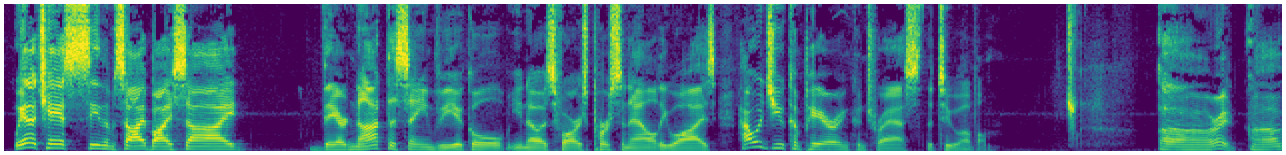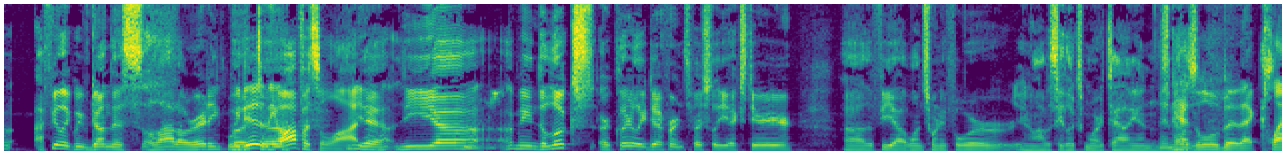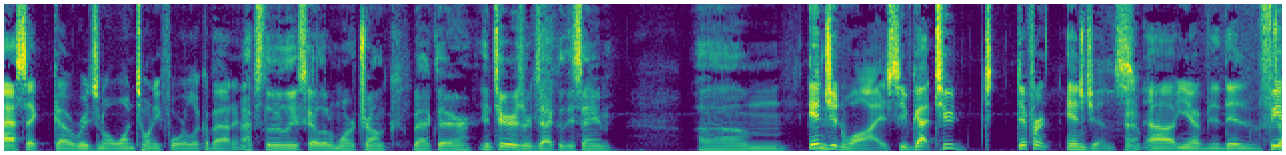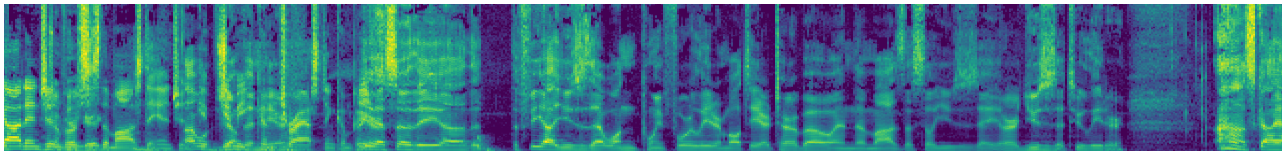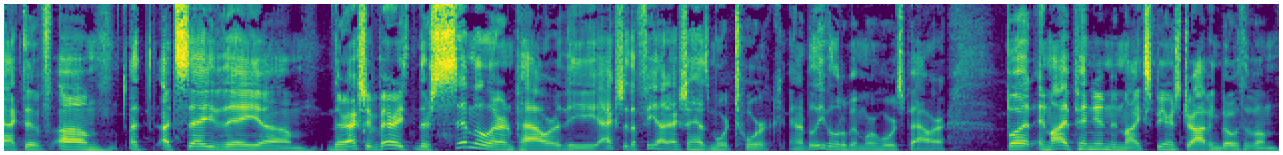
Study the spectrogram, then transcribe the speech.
We had a chance to see them side by side they're not the same vehicle, you know, as far as personality wise. How would you compare and contrast the two of them? Uh, all right. Uh, I feel like we've done this a lot already. We but, did in the uh, office a lot. Yeah. The uh, I mean, the looks are clearly different, especially exterior. Uh, the Fiat 124, you know, obviously looks more Italian. It's And it has a little bit of that classic uh, original 124 look about it. Absolutely, it's got a little more trunk back there. Interiors are exactly the same. Um, Engine wise, you've got two t- different engines. Yeah. Uh, you know, the Fiat Jump- engine jump versus the Mazda engine. I will Give jump me in here. contrast and compare. Yeah, so the uh, the the Fiat uses that 1.4 liter multi-air turbo, and the Mazda still uses a or uses a two liter. Skyactiv. Um, I'd, I'd say they um, they're actually very they're similar in power. The actually the Fiat actually has more torque and I believe a little bit more horsepower. But in my opinion, in my experience driving both of them,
